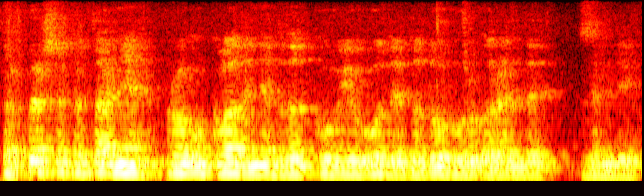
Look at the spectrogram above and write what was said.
Так, перше питання про укладення додаткової угоди до договору оренди землі.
